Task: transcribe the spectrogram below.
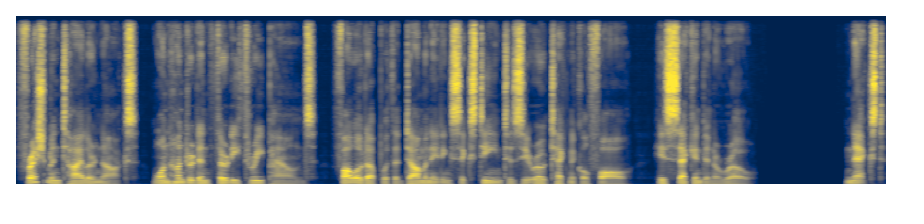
Freshman Tyler Knox, 133 pounds, followed up with a dominating 16 0 technical fall, his second in a row. Next,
